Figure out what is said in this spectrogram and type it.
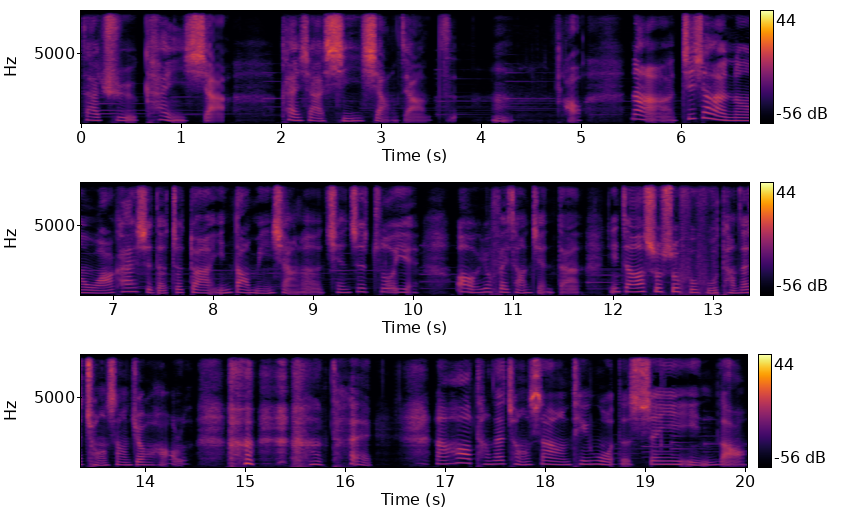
再去看一下，看一下星象这样子。嗯，好。那接下来呢，我要开始的这段引导冥想呢，前置作业哦，又非常简单，你只要舒舒服服躺在床上就好了。对，然后躺在床上听我的声音引导。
